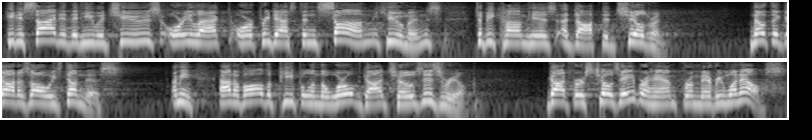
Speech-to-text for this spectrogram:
he decided that he would choose or elect or predestine some humans to become his adopted children. Note that God has always done this. I mean, out of all the people in the world, God chose Israel. God first chose Abraham from everyone else.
